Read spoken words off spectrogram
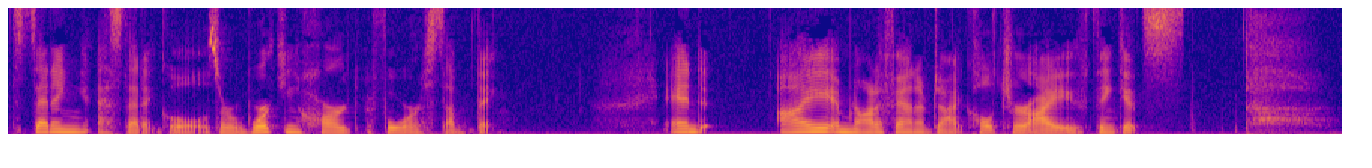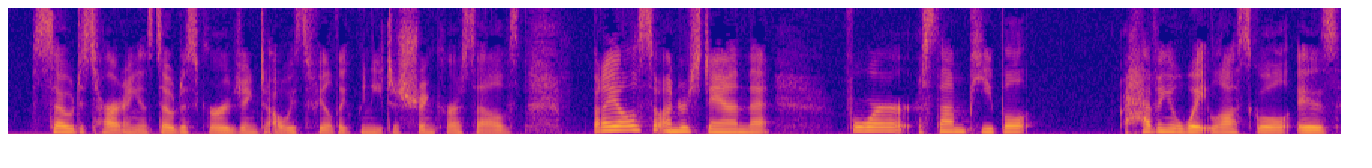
setting aesthetic goals or working hard for something. And I am not a fan of diet culture. I think it's so disheartening and so discouraging to always feel like we need to shrink ourselves. But I also understand that for some people, having a weight loss goal is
